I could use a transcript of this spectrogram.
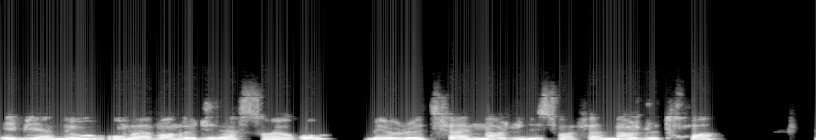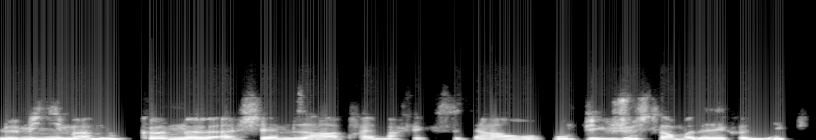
eh bien nous, on va vendre le jean à 100 euros, mais au lieu de faire une marge de 10, on va faire une marge de 3, le minimum, comme H&M, Zara, Primark, etc. On, pique juste leur modèle économique,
